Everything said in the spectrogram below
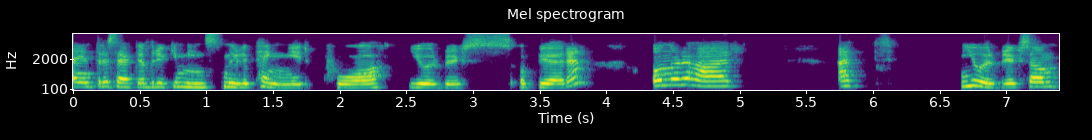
er interessert i å bruke minst mulig penger på jordbruksoppgjøret, og når du har et jordbruk som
